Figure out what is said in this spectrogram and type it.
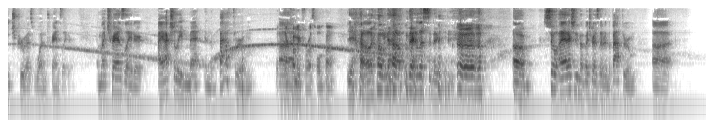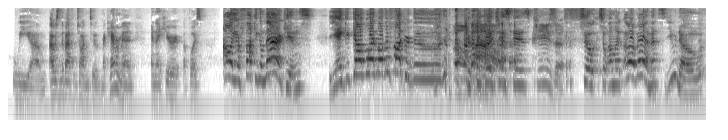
Each crew has one translator. And my translator, I actually met in the bathroom. They're Uh, coming for us. Hold on. Yeah, oh no, they're listening. um, so I actually met my translator in the bathroom. Uh, we, um, I was in the bathroom talking to my cameraman, and I hear a voice. Oh, you're fucking Americans, Yankee cowboy motherfucker, dude. Oh, wow. Which is his Jesus. so so I'm like, oh man, that's you know,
